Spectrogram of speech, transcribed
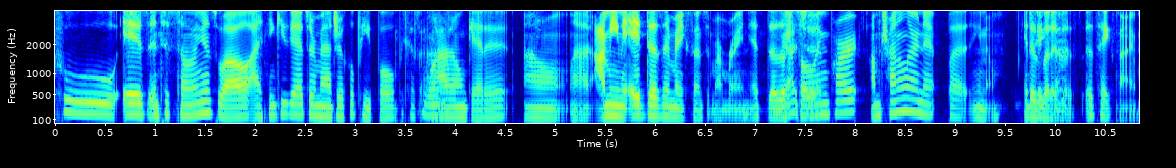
who is into sewing as well. I think you guys are magical people because I don't get it. I don't. I I mean, it doesn't make sense in my brain. It, the, the Gotcha. sewing part, I'm trying to learn it, but you know, it is Takes what it time. is. It takes time.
